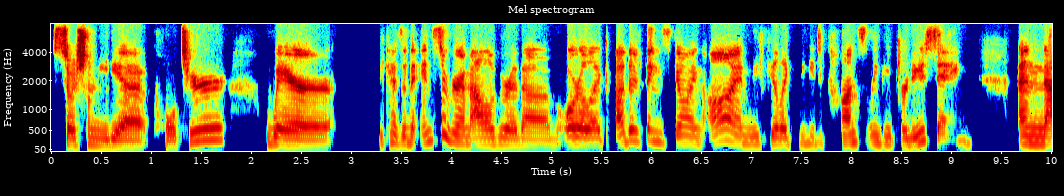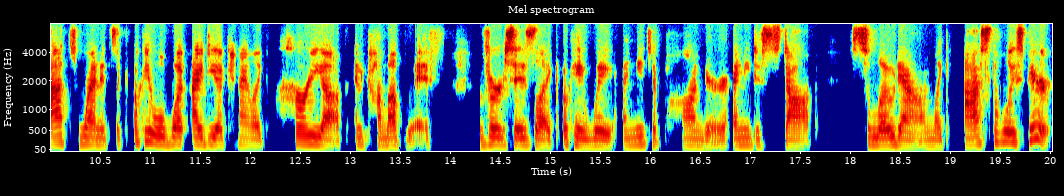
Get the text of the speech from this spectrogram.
social media culture, where because of the Instagram algorithm or like other things going on, we feel like we need to constantly be producing. And that's when it's like, okay, well, what idea can I like hurry up and come up with versus like, okay, wait, I need to ponder, I need to stop, slow down, like ask the Holy Spirit,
